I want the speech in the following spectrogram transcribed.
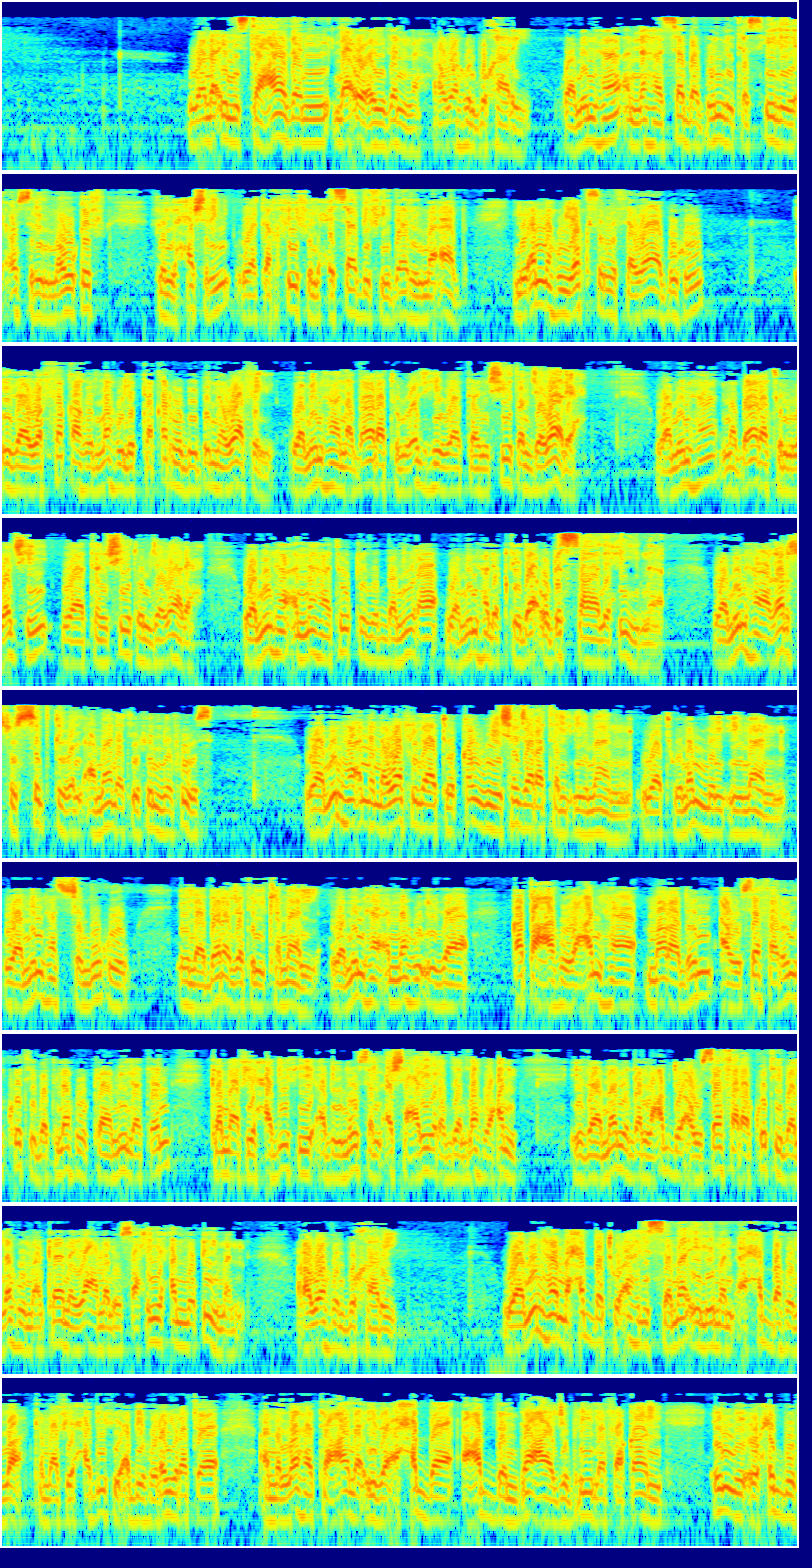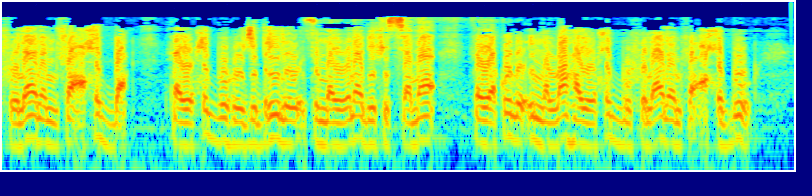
ولئن استعاذني لأعيذنه. رواه البخاري. ومنها أنها سبب لتسهيل عسر الموقف في الحشر وتخفيف الحساب في دار المآب لأنه يكثر ثوابه إذا وفقه الله للتقرب بالنوافل ومنها نضارة الوجه وتنشيط الجوارح ومنها نضارة الوجه وتنشيط الجوارح ومنها أنها توقظ الضمير ومنها الاقتداء بالصالحين ومنها غرس الصدق والأمانة في النفوس ومنها أن النوافل تقوي شجرة الإيمان وتنمي الإيمان ومنها السمو إلى درجة الكمال ومنها أنه إذا قطعه عنها مرض أو سفر كتبت له كاملة كما في حديث أبي موسى الأشعري رضي الله عنه إذا مرض العبد أو سافر كتب له ما كان يعمل صحيحا مقيما. رواه البخاري. ومنها محبة أهل السماء لمن أحبه الله كما في حديث أبي هريرة أن الله تعالى إذا أحب عبدا دعا جبريل فقال إني أحب فلانا فأحبه. فيحبه جبريل ثم ينادي في السماء فيقول إن الله يحب فلانا فأحبوه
